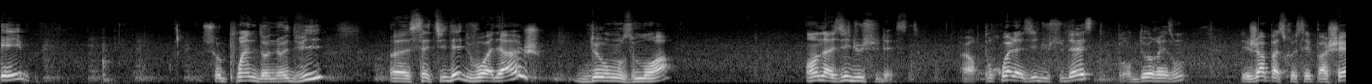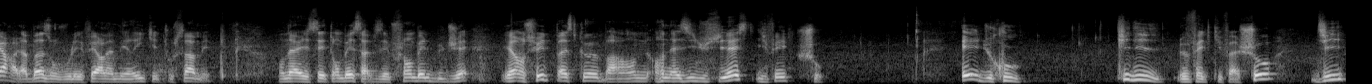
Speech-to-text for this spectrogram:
Et se pointe dans notre vie euh, cette idée de voyage de 11 mois en Asie du Sud-Est. Alors pourquoi l'Asie du Sud-Est? Pour deux raisons. Déjà parce que c'est pas cher, à la base on voulait faire l'Amérique et tout ça, mais on a laissé tomber, ça faisait flamber le budget. Et ensuite parce que bah, en Asie du Sud-Est, il fait chaud. Et du coup, qui dit le fait qu'il fasse chaud, dit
